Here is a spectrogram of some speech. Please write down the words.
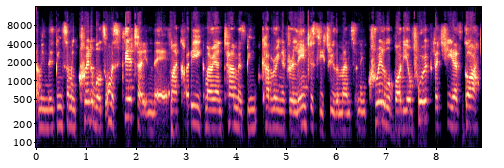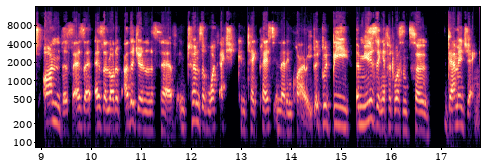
I mean, there's been some incredible, it's almost theatre in there. My colleague, Marianne Thamm, has been covering it relentlessly through the months, an incredible body of work that she has got on this, as a, as a lot of other journalists have, in terms of what actually can take place in that inquiry. It would be amusing if it wasn't so damaging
